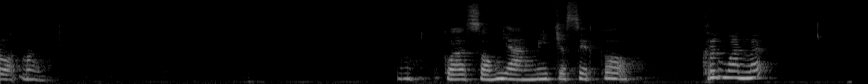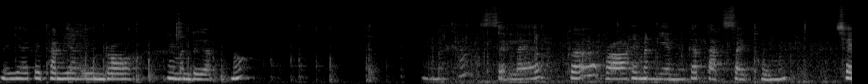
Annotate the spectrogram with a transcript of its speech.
รอดมั่ง กว่าสองอย่างนี้จะเสร็จก็ครึ่งวันแล้วเดี๋ยยายไปทำอย่างอื่นรอให้มันเดือดเนาะนะคะ เสร็จแล้วก็รอให้มันเย็นก็ตักใส่ถุงแช่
